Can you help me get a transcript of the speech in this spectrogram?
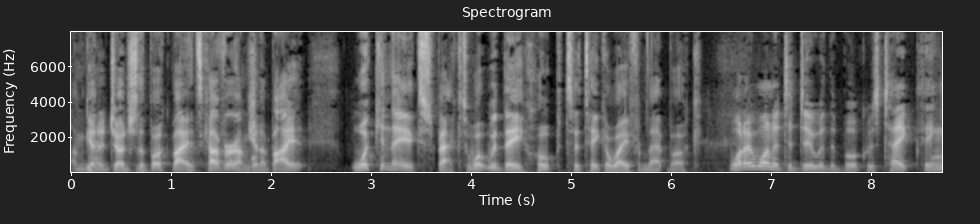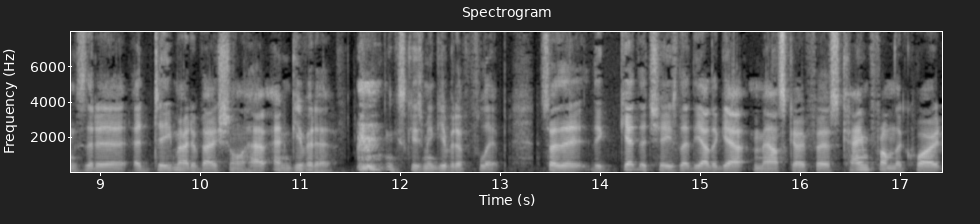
I'm going to yeah. judge the book by its cover. I'm going to buy it." What can they expect? What would they hope to take away from that book? What I wanted to do with the book was take things that are, are demotivational and give it a excuse me, give it a flip. So the the get the cheese, let the other mouse go first came from the quote:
